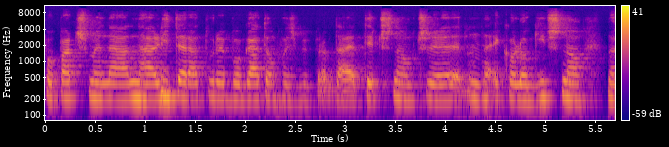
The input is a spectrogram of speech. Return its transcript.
popatrzmy na, na literaturę bogatą, choćby prawda, etyczną czy ekologiczną. No,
